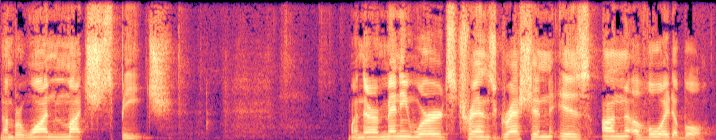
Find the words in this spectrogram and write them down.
Number one, much speech. When there are many words, transgression is unavoidable.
